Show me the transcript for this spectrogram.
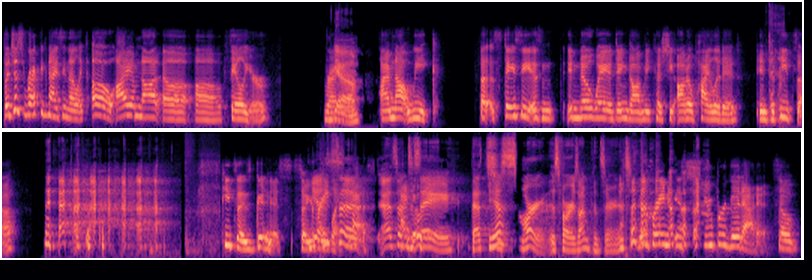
but just recognizing that like oh i am not a, a failure right Yeah. i'm not weak uh, stacy is in no way a ding dong because she autopiloted into pizza pizza is goodness so your Yeah, brain's like Pizza, yes as I to say, that's Yeah. just smart as far as I'm concerned. your brain is super good at it so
